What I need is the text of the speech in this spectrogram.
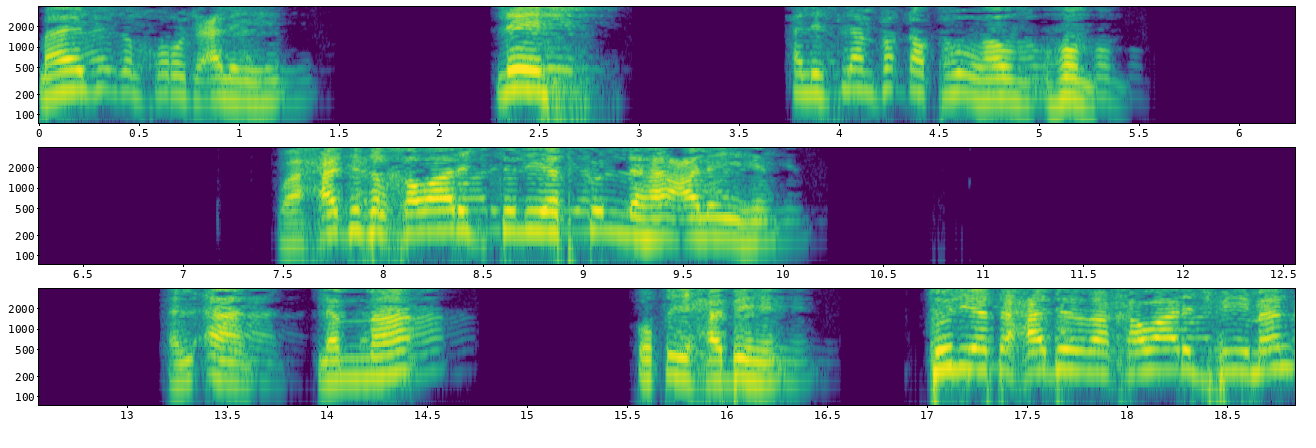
ما يجوز الخروج عليهم. ليش؟ الإسلام فقط هو هم, هم. وحديث الخوارج تليت كلها عليهم. الآن لما أطيح بهم تليت أحاديث الخوارج في من؟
